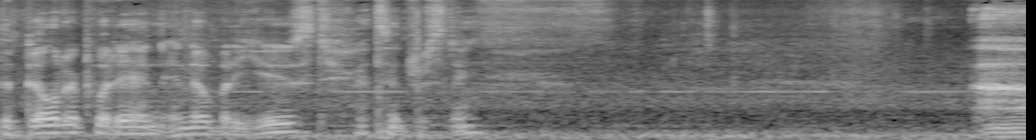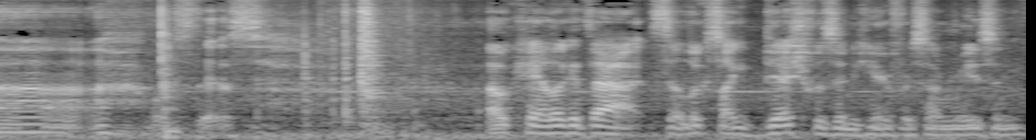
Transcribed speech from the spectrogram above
the builder put in and nobody used. That's interesting. Uh, what's this? Okay, look at that. So it looks like Dish was in here for some reason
